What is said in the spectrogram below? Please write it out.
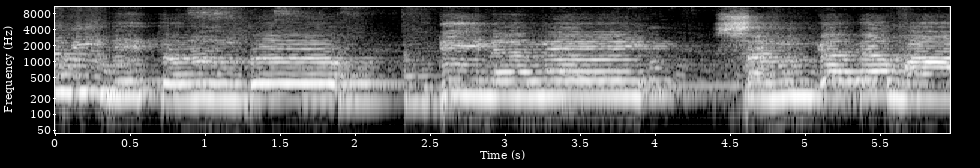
ो दिनमे सङ्गतमा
